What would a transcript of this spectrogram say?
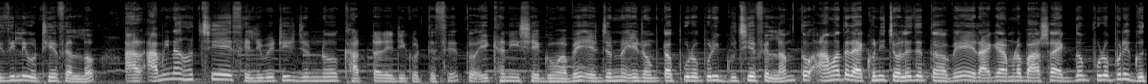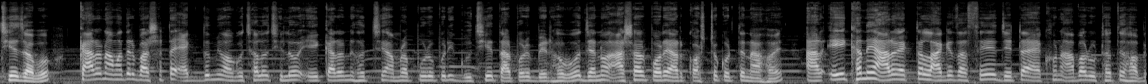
ইজিলি উঠিয়ে ফেলল। আর আমি না হচ্ছে সেলিব্রিটির জন্য খাটটা রেডি করতেছে, তো এখানেই সে ঘুমাবে। এর জন্য এই রুমটা পুরোপুরি গুছিয়ে ফেললাম। তো আমাদের এখনই চলে যেতে হবে। এর আগে আমরা বাসা একদম পুরোপুরি গুছিয়ে যাব। কারণ আমাদের বাসাটা একদমই অগোছালো ছিল, এই কারণে হচ্ছে আমরা পুরোপুরি গুছিয়ে তারপরে বের হব, যেন আসার পরে আর কষ্ট করতে না হয়। আর এইখানে আরও একটা লাগেজ আছে, যেটা এখন আবার উঠাতে হবে।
